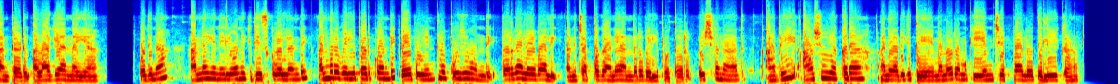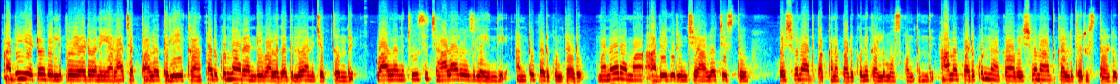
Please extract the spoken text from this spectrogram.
అంటాడు. అలాగే అన్నయ్య. వదినా అన్నయ్యని లోనికి తీసుకువెళ్ళండి. అందరూ వెళ్ళి పడుకోండి. రేపు ఇంట్లో పూజ ఉంది. త్వరగా లేవాలి అని చెప్పగానే అందరూ వెళ్ళిపోతారు. విశ్వనాథ్ అభి ఆశు ఎక్కడా? అని అడిగితే మనోరమకి ఏం చెప్పాలో తెలియక అభి ఎటో వెళ్ళిపోయాడు అని ఎలా చెప్పాలో తెలియక పడుకున్నారండి వాళ్ళ గదిలో అని చెప్తుంది. వాళ్ళను చూసి చాలా రోజులైంది అంటూ పడుకుంటాడు. మనోరమ అభి గురించి ఆలోచిస్తూ విశ్వనాథ్ పక్కన పడుకుని కళ్ళు మూసుకుంటుంది. ఆమె పడుకున్నాక విశ్వనాథ్ కళ్ళు తెరుస్తాడు.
